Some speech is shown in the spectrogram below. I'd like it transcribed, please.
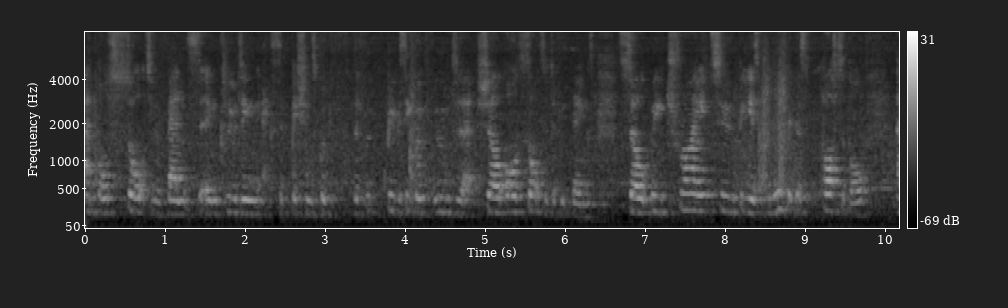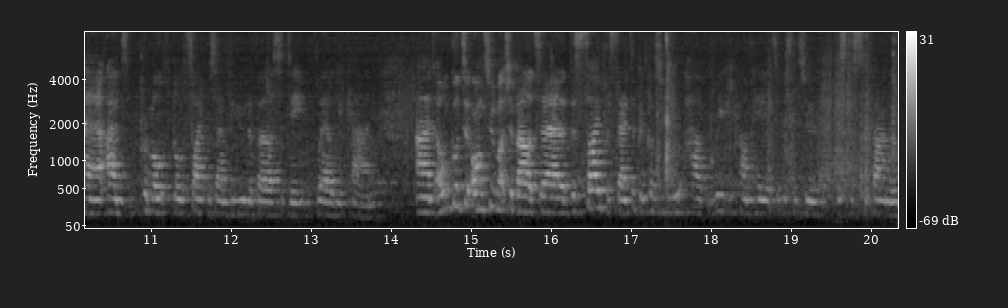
and all sorts of events, including exhibitions, good the BBC Good Food uh, show, all sorts of different things. So we try to be as prolific as possible uh, and promote both Cyprus and the university where we can. And I won't go to, on too much about uh, the Cyprus Centre because you have really come here to listen to Mr. Stefanou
